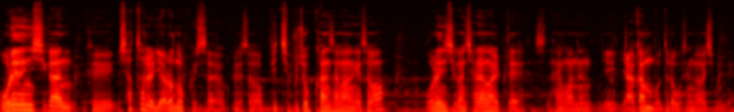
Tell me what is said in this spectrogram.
오랜 시간 그 셔터를 열어놓고 있어요. 그래서 빛이 부족한 상황에서 오랜 시간 촬영할 때 사용하는 이 야간 모드라고 생각하시면 돼요.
